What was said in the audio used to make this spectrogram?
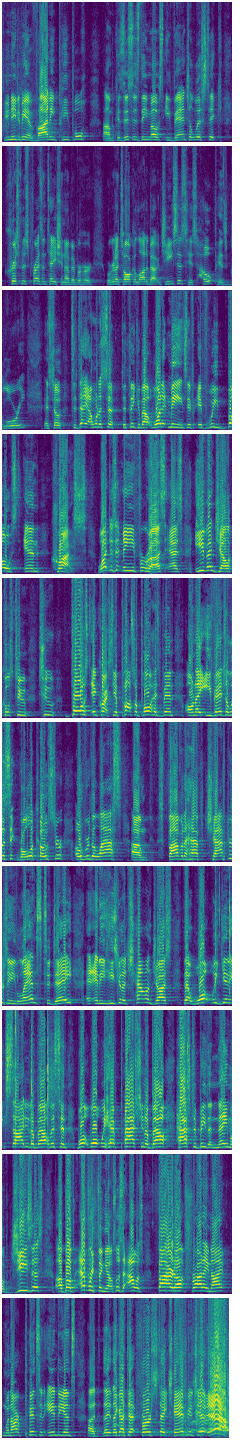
you need to be inviting people um, because this is the most evangelistic Christmas presentation I've ever heard. We're going to talk a lot about Jesus, his hope, his glory. And so today I want us to, to think about what it means if, if we boast in Christ. What does it mean for us as evangelicals to, to boast in Christ? The Apostle Paul has been on an evangelistic roller coaster over the last um, five and a half chapters, and he lands today, and, and he, he's going to challenge us that what we get excited about, listen, what, what we have passion about has to be the name of Jesus above everything else. Listen, I was fired up Friday night when our Pinson Indians, uh, they, they got that first state championship. Yeah!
